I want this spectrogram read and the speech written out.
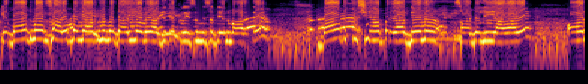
ਕਿ ਬਹੁਤ ਬਹੁਤ ਸਾਰੇ ਪੰਜਾਬ ਨੂੰ ਵਧਾਈ ਹੋਵੇ ਅੱਜ ਦੇ ਕ੍ਰਿਸਮਸ ਦਿਨ ਵਾਸਤੇ। ਬਹੁਤ ਖੁਸ਼ੀਆਂ ਭਰਿਆ ਦਿਨ ਸਾਡੇ ਲਈ ਆਇਆ ਹੈ ਔਰ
